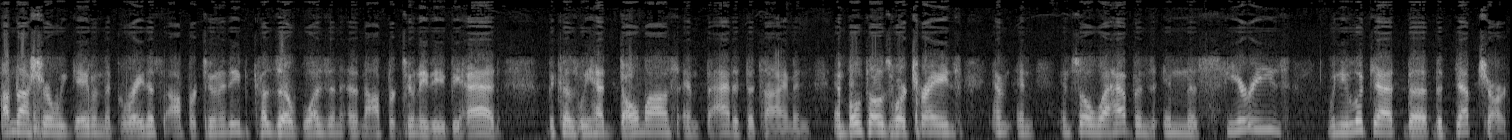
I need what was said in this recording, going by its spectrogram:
I'm not sure we gave him the greatest opportunity because there wasn't an opportunity to be had because we had Domas and Thad at the time and and both those were trades. And and and so what happens in the series when you look at the the depth chart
